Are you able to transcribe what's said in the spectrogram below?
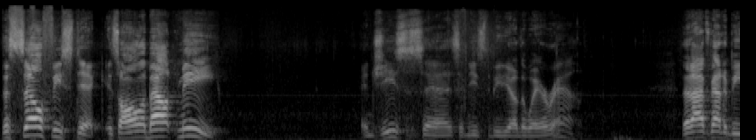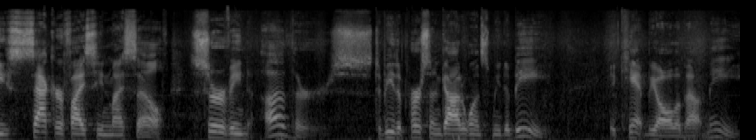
The selfie stick, it's all about me. And Jesus says it needs to be the other way around. That I've got to be sacrificing myself, serving others to be the person God wants me to be. It can't be all about me.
